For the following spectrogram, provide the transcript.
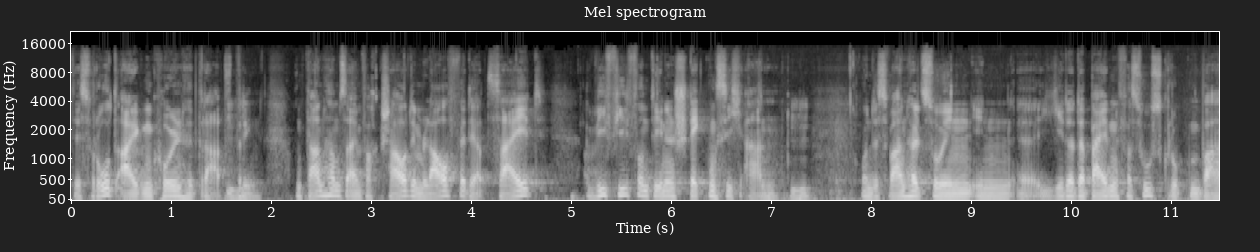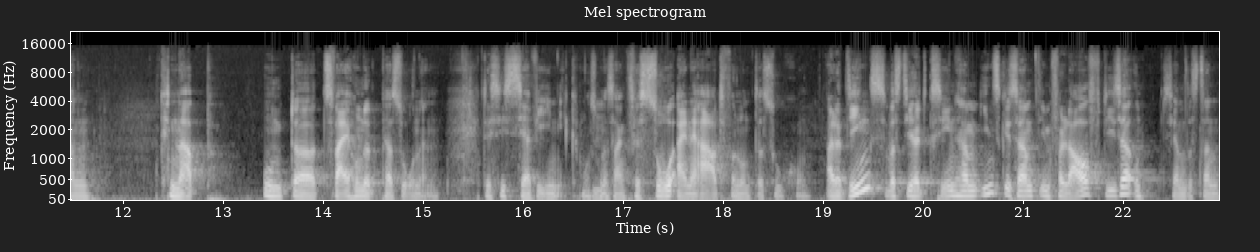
das Rotalgenkohlenhydrat mhm. drin. Und dann haben sie einfach geschaut im Laufe der Zeit, wie viel von denen stecken sich an. Mhm. Und es waren halt so in, in äh, jeder der beiden Versuchsgruppen waren knapp unter 200 Personen. Das ist sehr wenig, muss man mhm. sagen, für so eine Art von Untersuchung. Allerdings, was die halt gesehen haben, insgesamt im Verlauf dieser, und sie haben das dann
